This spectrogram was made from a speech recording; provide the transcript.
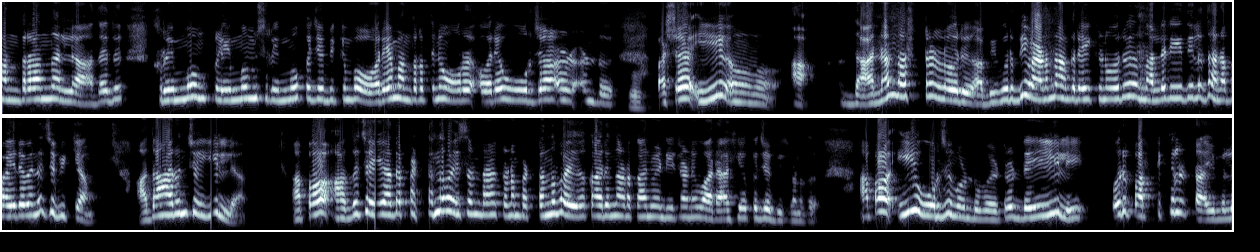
മന്ത്രം എന്നല്ല അതായത് ഹ്രിമ്മും ക്ലിമ്മും ശ്രിമ്മും ഒക്കെ ജപിക്കുമ്പോൾ ഓരോ മന്ത്രത്തിന് ഓരോ ഊർജ ഉണ്ട്. പക്ഷെ ഈ ധനം നഷ്ടമുള്ളവര് അഭിവൃദ്ധി വേണമെന്ന് ആഗ്രഹിക്കുന്നവര് നല്ല രീതിയിൽ ധനഭൈരവനെ ജപിക്കാം. അതാരും ചെയ്യില്ല. അപ്പൊ അത് ചെയ്യാതെ പെട്ടെന്ന് പൈസ ഉണ്ടാക്കണം പെട്ടെന്ന് കാര്യം നടക്കാൻ വേണ്ടിയിട്ടാണ് ഈ വരാഹിയൊക്കെ ജപിക്കുന്നത്. അപ്പൊ ഈ ഊർജം കൊണ്ടുപോയിട്ട് ഡെയിലി ഒരു പർട്ടിക്കുലർ ടൈമിൽ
